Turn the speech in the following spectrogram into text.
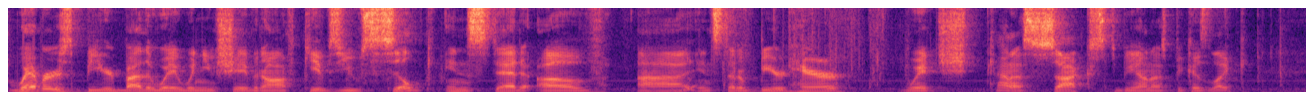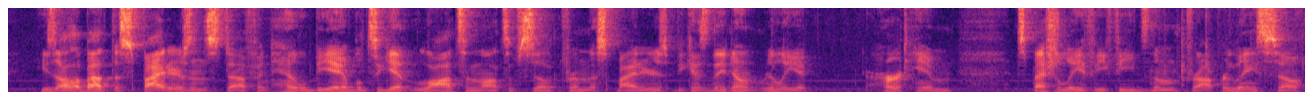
Webber's beard, by the way, when you shave it off, gives you silk instead of uh, instead of beard hair, which kind of sucks to be honest, because like he's all about the spiders and stuff, and he'll be able to get lots and lots of silk from the spiders because they don't really hurt him, especially if he feeds them properly. So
